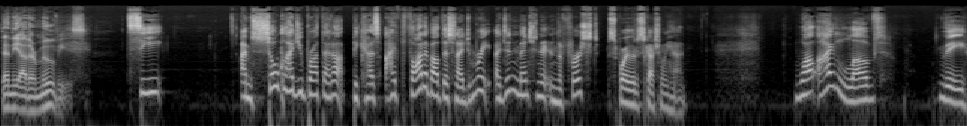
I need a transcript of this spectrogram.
than the other movies. See, I'm so glad you brought that up because I've thought about this and I didn't re- I didn't mention it in the first spoiler discussion we had. While I loved the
